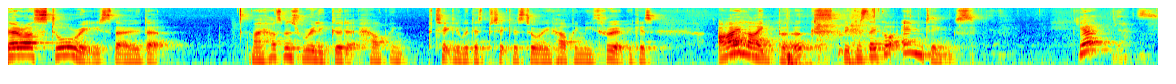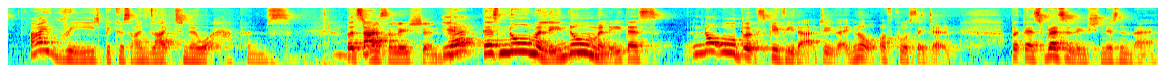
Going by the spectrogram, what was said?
There are stories, though, that my husband's really good at helping, particularly with this particular story, helping me through it because I like books because they've got endings. Yeah? Yes. I read because I like to know what happens. But that resolution. Yeah, there's normally, normally, there's not all books give you that, do they? Not, of course they don't. But there's resolution, isn't there?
